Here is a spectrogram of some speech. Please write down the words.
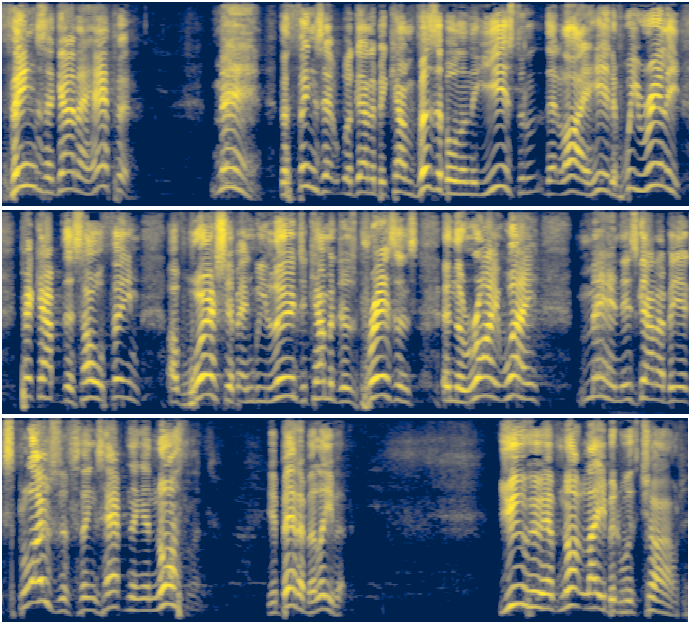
things are going to happen. Man, the things that were going to become visible in the years to, that lie ahead, if we really pick up this whole theme of worship and we learn to come into His presence in the right way, man, there's going to be explosive things happening in Northland. You better believe it. You who have not labored with child,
